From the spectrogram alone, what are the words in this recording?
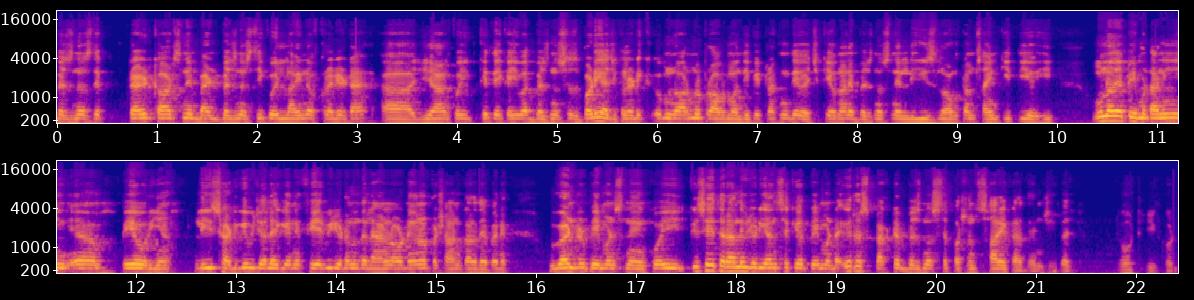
ਬਿਜ਼ਨਸ ਦੇ ਕ੍ਰੈਡਿਟ ਕਾਰਡਸ ਨੇ ਬੈਂਕ ਬਿਜ਼ਨਸ ਦੀ ਕੋਈ ਲਾਈਨ ਆਫ ਕ੍ਰੈਡਿਟ ਹੈ ਜਾਂ ਕੋਈ ਕਿਤੇ ਕਈ ਵਾਰ ਬਿਜ਼ਨੈਸਸ ਬੜੇ ਅੱਜ ਕੱਲ੍ਹ ਜਿਹੜੀ ਨਾਰਮਲ ਪ੍ਰੋਬਲਮ ਆਉਂਦੀ ਪਈ ਟਰਕਿੰਗ ਦੇ ਵਿੱਚ ਕਿ ਉਹਨਾਂ ਨੇ ਬਿਜ਼ਨਸ ਨੇ ਲੀਜ਼ ਲੌਂਗ ਟਰਮ ਸਾਈਨ ਕੀਤੀ ਹੋਈ, ਉਹਨਾਂ ਦੇ ਪੇਮੈਂਟਾਂ ਨਹੀਂ ਪੇ ਹੋ ਰਹੀਆਂ ਲੀਜ਼ ਛੱਡ ਕੇ ਵੀ ਚਲੇ ਗਏ ਨੇ, ਫੇਰ ਵੀ ਜਿਹੜਾ ਉਹਨਾਂ ਦਾ ਲੈਂਡਲੋਰਡ ਨੇ ਉਹਨਾਂ ਨੂੰ ਪਰੇਸ਼ਾਨ ਕਰਦੇ ਪਏ ਨੇ ਵੈਂਡਰ ਪੇਮੈਂਟਸ ਨੇ, ਕੋਈ ਕਿਸੇ ਤਰ੍ਹਾਂ ਦੀ ਵੀ ਜਿਹੜੀ ਅਨਸਿਕਿਉਰ ਪੇਮੈਂਟ ਹੈ ਇਰਰਿਸਪੈਕਟਿਵ ਬਿਜ਼ਨਸ ਦੇ ਪਰਸਨ ਸਾਰੇ ਕਰਦੇ ਨੇ ਜੀ ਭਾਜੀ। ਉਹ ਠੀਕ ਗੁੱਡ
